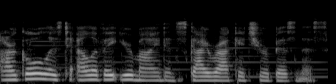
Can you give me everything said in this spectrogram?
our goal is to elevate your mind and skyrocket your business.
